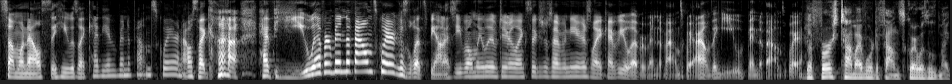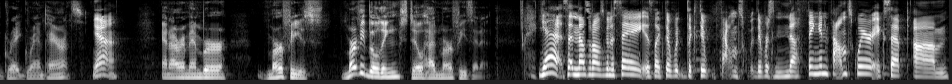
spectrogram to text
someone else that he was like, "Have you ever been to Fountain Square?" And I was like, "Have you ever been to Fountain Square?" Because let's be honest, you've only lived here like six or seven years. Like, have you ever been to Fountain Square? I don't think you've been to Fountain Square. the first time I ever went to Fountain Square was with my great grandparents. Yeah. And I remember Murphy's, Murphy building still had Murphy's in it. Yes, and that's what I was gonna say. Is like there were like there, Fountain Square. There was nothing in Fountain Square except um,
